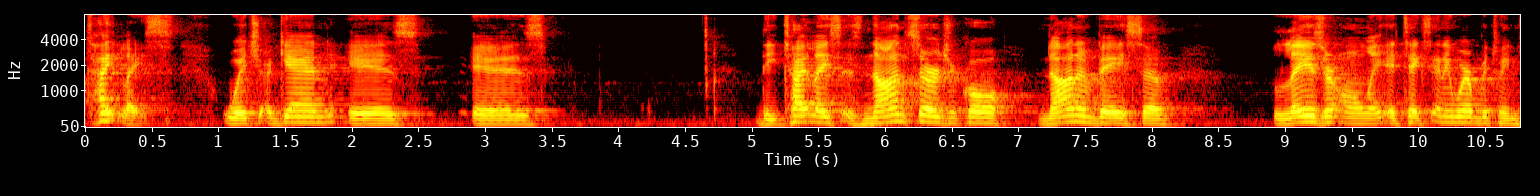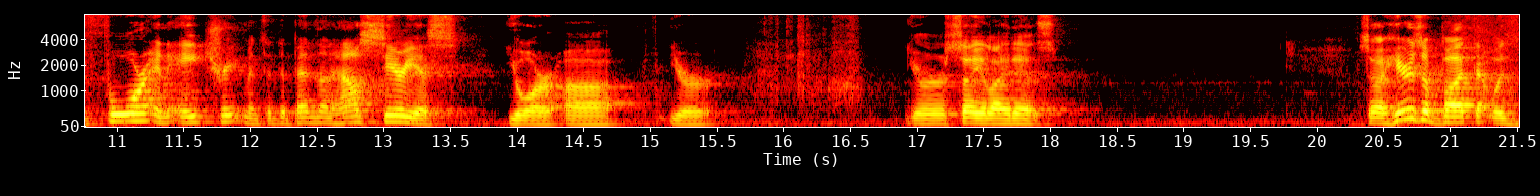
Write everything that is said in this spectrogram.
tight lace, which again is, is the tight lace is non-surgical, non-invasive, laser only. It takes anywhere between four and eight treatments. It depends on how serious your uh, your your cellulite is. So here's a butt that was,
